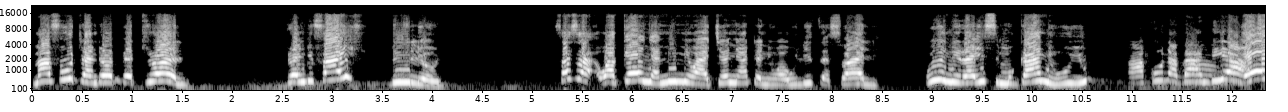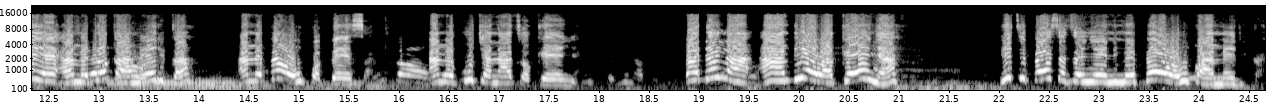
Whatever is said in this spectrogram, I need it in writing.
mafuta ndo petrol 25 billion. Sasa Wakenya, mimi wacheni hata niwaulize swali, huyu ni rais mgani huyu? Hakuna bandia. Yeye ametoka Amerika, amepewa huko pesa, amekuja nazo Kenya, badala aambie Wakenya hizi pesa zenye nimepewa huko Amerika,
